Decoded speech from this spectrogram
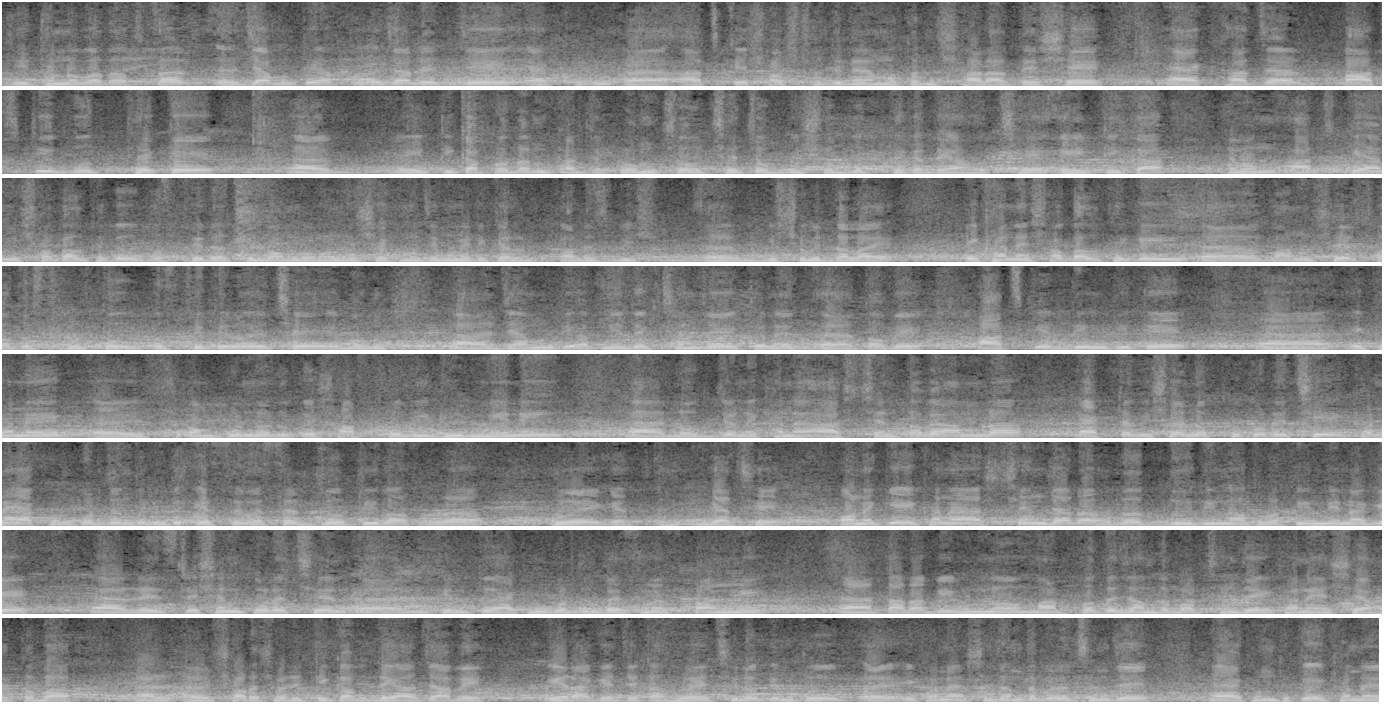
জি, ধন্যবাদ আফতার যেমনটি আপনারা জানেন যে এখন আজকে ষষ্ঠ দিনের মতন সারা দেশে এক হাজার পাঁচটি বুথ থেকে এই টিকা প্রদান কার্যক্রম চলছে। চব্বিশে বুথ থেকে দেয়া হচ্ছে এই টিকা। এবং আজকে আমি সকাল থেকে উপস্থিত আছি বঙ্গবন্ধু শেখ মুজিব মেডিকেল কলেজ বিশ্ব- বিশ্ববিদ্যালয়ে। এখানে সকাল থেকেই মানুষের স্বতঃস্ফূর্ত উপস্থিতি রয়েছে এবং যেমনটি আপনি দেখছেন যে এখানে তবে আজকের দিনটিতে এখানে সম্পূর্ণরূপে স্বাস্থ্যবিধি মেনেই লোকজন এখানে আসছেন। তবে আমরা একটা বিষয় লক্ষ্য করেছি, এখানে এখন পর্যন্ত কিন্তু এস এম এস এর জটিলতা রয়ে গেছে। অনেকে এখানে আসছেন যারা হলো দুই দিন অথবা তিন দিন আগে রেজিস্ট্রেশন করেছেন কিন্তু এখন পর্যন্ত এস এম পাননি। তারা বিভিন্ন মারফতে জানতে পারছেন যে এখানে এসে হয়তো বা সরাসরি টিকা দেওয়া যাবে। এর আগে যেটা হয়েছিল, কিন্তু এখানে এসে জানতে পেরেছেন যে এখন থেকে এখানে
